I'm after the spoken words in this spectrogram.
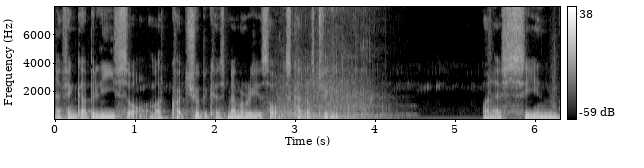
I think I believe so. I'm not quite sure because memory is always kind of tricky. When I've seen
